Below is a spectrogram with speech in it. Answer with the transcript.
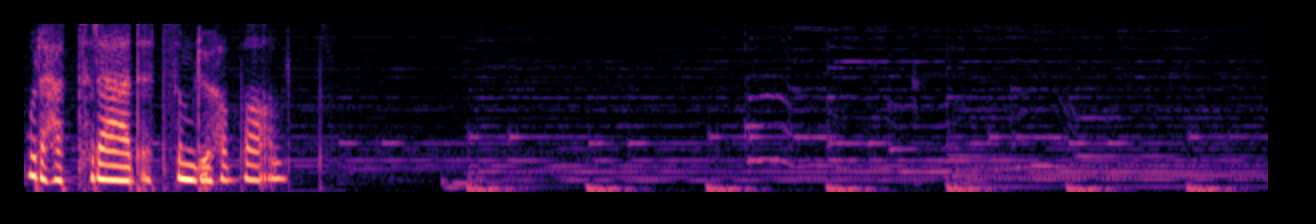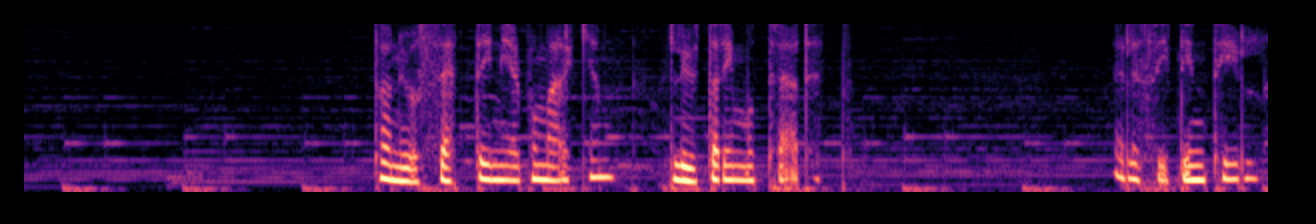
och det här trädet som du har valt. Ta nu och sätt dig ner på marken. Luta dig mot trädet. Eller sitt intill.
